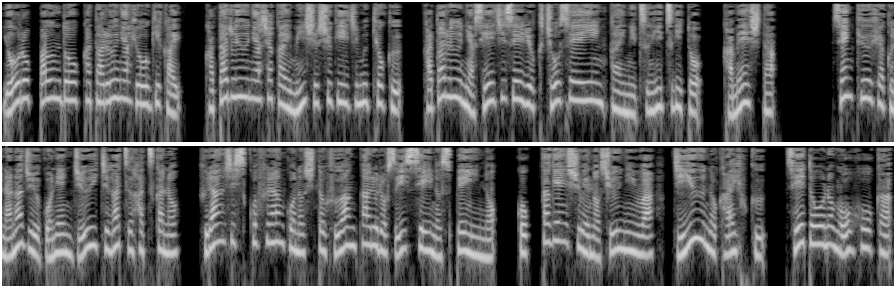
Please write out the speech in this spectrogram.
ヨーロッパ運動カタルーニャ評議会、カタルーニャ社会民主主義事務局、カタルーニャ政治勢力調整委員会に次々と加盟した。1975年11月20日のフランシスコ・フランコの首都フアンカルロス一世のスペインの国家元首への就任は自由の回復、政党の合法化、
